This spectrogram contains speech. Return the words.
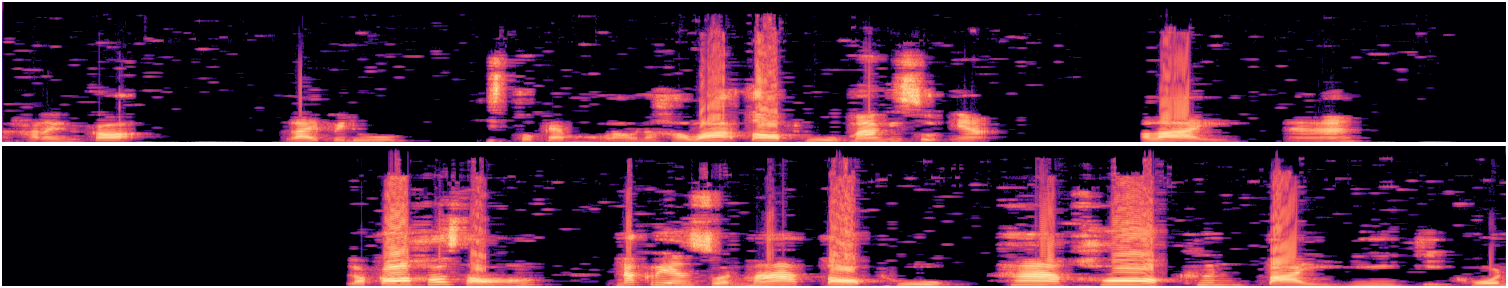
นะคะนักเรียนก็ไล่ไปดูฮิสโตแกรมของเรานะคะ ว่าตอบถูกมากที่สุดเนี่ยเท่าไหร่นะแล้วก็ข้อสองนักเรียนส่วนมากตอบถูกห้าข้อขึ้นไปมีกี่คน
